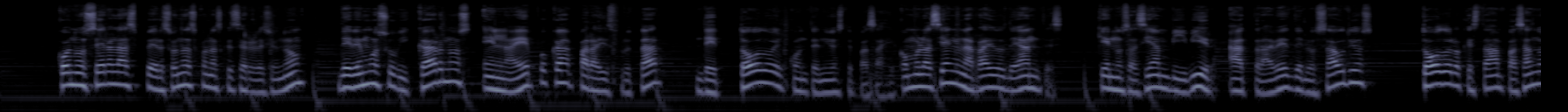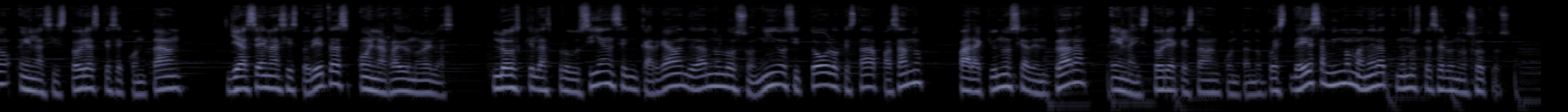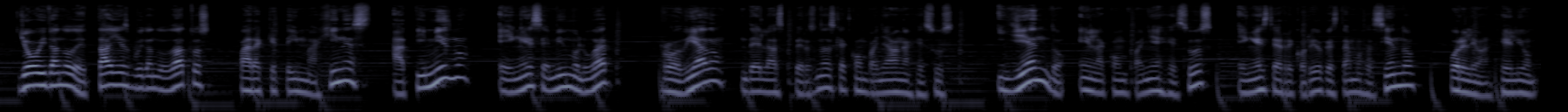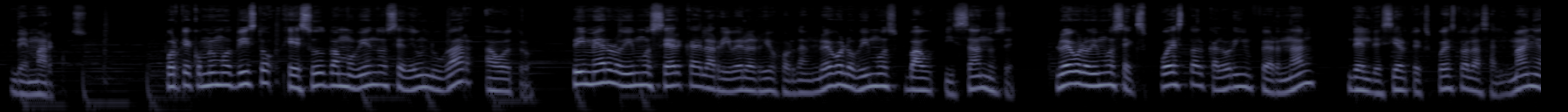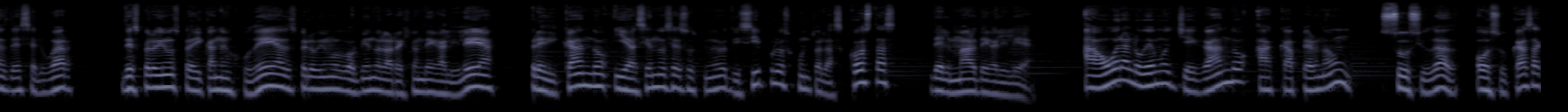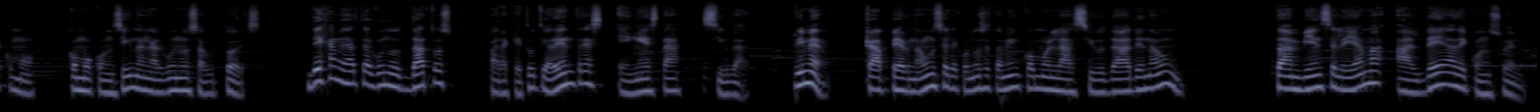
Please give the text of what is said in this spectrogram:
conocer a las personas con las que se relacionó, debemos ubicarnos en la época para disfrutar de todo el contenido de este pasaje, como lo hacían en las radios de antes, que nos hacían vivir a través de los audios todo lo que estaban pasando en las historias que se contaban, ya sea en las historietas o en las radionovelas. Los que las producían se encargaban de darnos los sonidos y todo lo que estaba pasando para que uno se adentrara en la historia que estaban contando. Pues de esa misma manera tenemos que hacerlo nosotros. Yo voy dando detalles, voy dando datos para que te imagines a ti mismo en ese mismo lugar, rodeado de las personas que acompañaban a Jesús yendo en la compañía de Jesús en este recorrido que estamos haciendo por el Evangelio de Marcos. Porque como hemos visto, Jesús va moviéndose de un lugar a otro Primero lo vimos cerca de la ribera del río Jordán, luego lo vimos bautizándose, luego lo vimos expuesto al calor infernal del desierto, expuesto a las alimañas de ese lugar, después lo vimos predicando en Judea, después lo vimos volviendo a la región de Galilea, predicando y haciéndose sus primeros discípulos junto a las costas del mar de Galilea. Ahora lo vemos llegando a Capernaum, su ciudad o su casa como, como consignan algunos autores. Déjame darte algunos datos para que tú te adentres en esta ciudad. Primero, Capernaum se le conoce también como la ciudad de Naúm. También se le llama aldea de consuelo.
